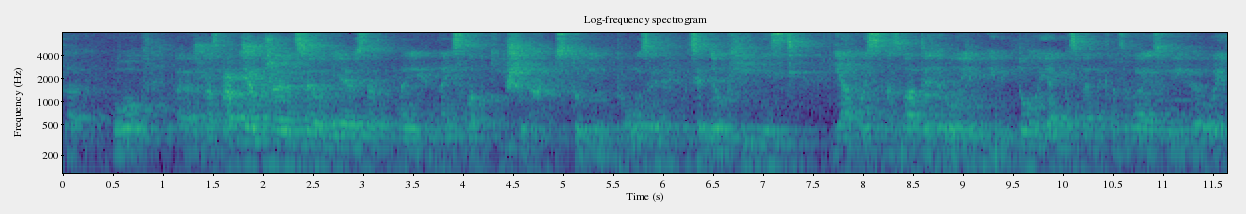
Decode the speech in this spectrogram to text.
Так? Бо насправді я вважаю це однією з найслабкіших сторін прози, це необхідність якось назвати героїв. І від того, як письменник називає своїх героїв,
